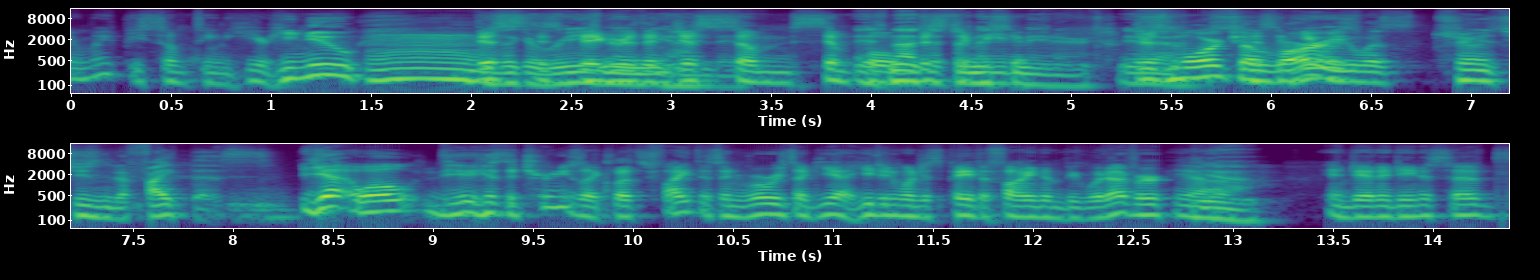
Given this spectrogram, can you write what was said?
"There might be something here." He knew Mm. this like is bigger than just it. some simple It's not just a misdemeanor. misdemeanor. There's more to So this. Rory was- was choosing to fight this. Yeah, well, his attorney's like, let's fight this. And Rory's like, yeah, he didn't want to just pay the fine and be whatever. Yeah. Yeah. And Dana Dana said,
